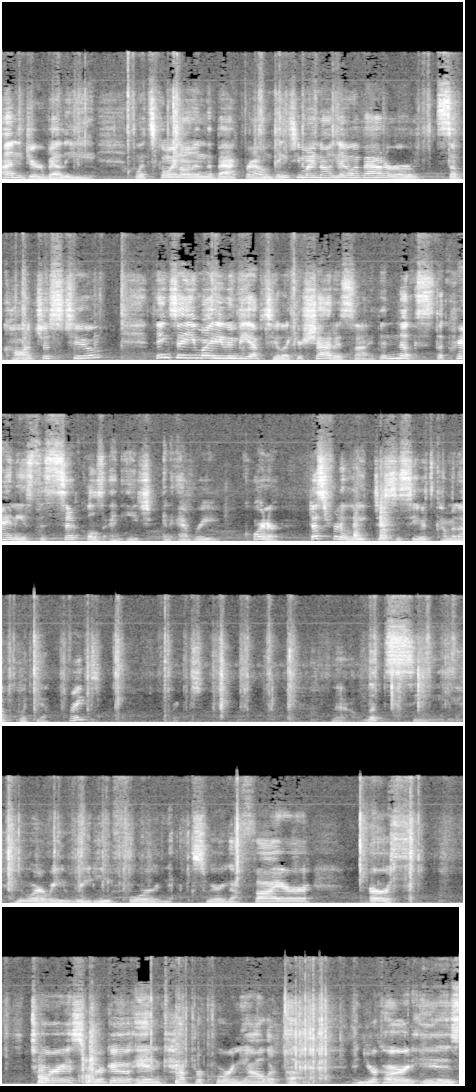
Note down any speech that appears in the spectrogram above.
underbelly, what's going on in the background, things you might not know about or are subconscious to, things that you might even be up to, like your shadow side, the nooks, the crannies, the circles, and each and every corner, just for the week, just to see what's coming up with you, right? Right. Now, let's see. Who are we reading for next? We already got Fire, Earth, Taurus, Virgo, and Capricorn. Y'all are up. And your card is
